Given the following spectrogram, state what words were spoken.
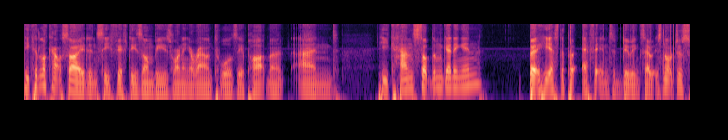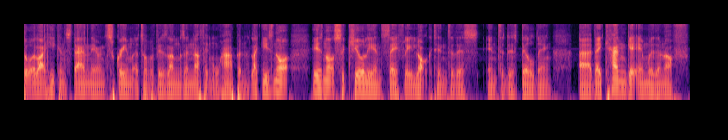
he can look outside and see 50 zombies running around towards the apartment and he can stop them getting in but he has to put effort into doing so. It's not just sort of like he can stand there and scream at the top of his lungs and nothing will happen. Like he's not he's not securely and safely locked into this into this building. Uh, they can get in with enough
